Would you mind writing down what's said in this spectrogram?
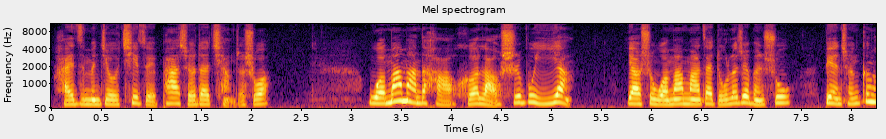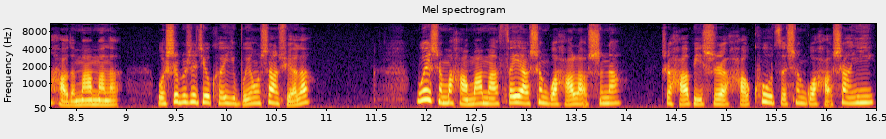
孩子们就七嘴八舌地抢着说：“我妈妈的好和老师不一样。要是我妈妈在读了这本书，变成更好的妈妈了，我是不是就可以不用上学了？为什么好妈妈非要胜过好老师呢？这好比是好裤子胜过好上衣，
